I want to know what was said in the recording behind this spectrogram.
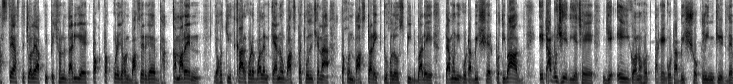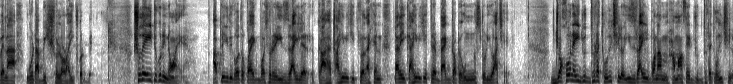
আস্তে আস্তে চলে, আপনি পেছনে দাঁড়িয়ে টক টক করে যখন বাসের গায়ে ধাক্কা মারেন, যখন চিৎকার করে বলেন, কেন বাসটা চলছে না? তখন বাসটার একটু হলেও স্পিড বাড়ে। তেমনই গোটা বিশ্বের প্রতিবাদ এটা বুঝিয়ে দিয়েছে যে এই গণহত্যাকে গোটা বিশ্ব ক্লিন চিট দেবে না, গোটা বিশ্ব লড়াই করবে। শুধু এইটুকুনি নয়, আপনি যদি গত কয়েক বছরের ইসরায়েলের কাহিনী চিত্র দেখেন, তাহলে এই কাহিনী চিত্রের ব্যাকড্রপে অন্য স্টোরিও আছে। যখন এই যুদ্ধটা চলছিল, ইসরায়েল বনাম হামাসের যুদ্ধটা চলছিল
